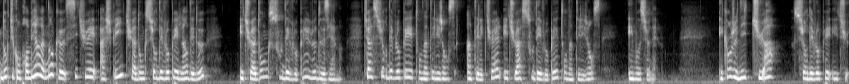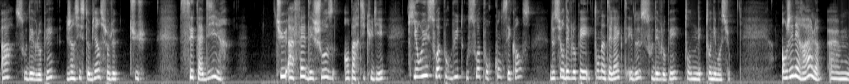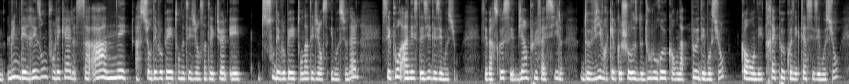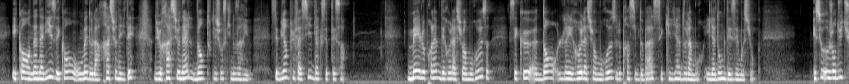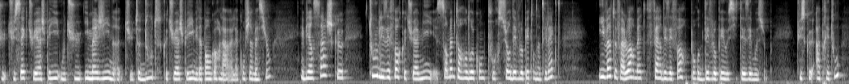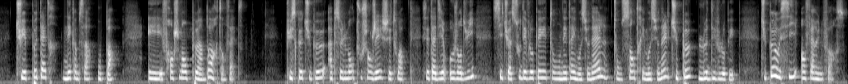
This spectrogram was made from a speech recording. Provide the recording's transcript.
Donc tu comprends bien maintenant que si tu es HPI, tu as donc surdéveloppé l'un des deux, et tu as donc sous-développé le deuxième. Tu as surdéveloppé ton intelligence intellectuelle et tu as sous-développé ton intelligence émotionnelle. Et quand je dis tu as surdéveloppé et tu as sous-développé, j'insiste bien sur le tu. C'est-à-dire, tu as fait des choses en particulier qui ont eu soit pour but ou soit pour conséquence de surdévelopper ton intellect et de sous-développer ton, émotion. En général, euh, l'une des raisons pour lesquelles ça a amené à surdévelopper ton intelligence intellectuelle et sous-développer ton intelligence émotionnelle, c'est pour anesthésier des émotions. C'est parce que c'est bien plus facile de vivre quelque chose de douloureux quand on a peu d'émotions, quand on est très peu connecté à ses émotions, et quand on analyse et quand on met de la rationalité, du rationnel dans toutes les choses qui nous arrivent. C'est bien plus facile d'accepter ça. Mais le problème des relations amoureuses, c'est que euh, dans les relations amoureuses, le principe de base, c'est qu'il y a de l'amour, il y a donc des émotions. Et si aujourd'hui tu, sais que tu es HPI ou tu imagines, tu te doutes que tu es HPI mais t'as pas encore la, confirmation, eh bien sache que tous les efforts que tu as mis sans même t'en rendre compte pour surdévelopper ton intellect, il va te falloir faire des efforts pour développer aussi tes émotions. Puisque après tout, tu es peut-être né comme ça ou pas. Et franchement, peu importe en fait puisque tu peux absolument tout changer chez toi. C'est-à-dire aujourd'hui, si tu as sous-développé ton état émotionnel, ton centre émotionnel, tu peux le développer. Tu peux aussi en faire une force.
